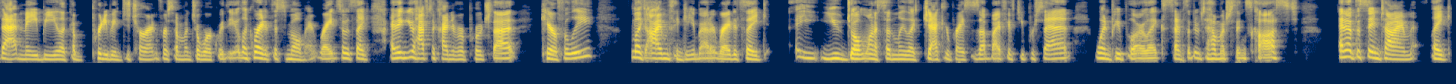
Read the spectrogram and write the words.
that may be like a pretty big deterrent for someone to work with you, like right at this moment, right? So it's like, I think you have to kind of approach that carefully. Like I'm thinking about it, right? It's like eh, you don't want to suddenly like jack your prices up by 50% when people are like sensitive to how much things cost. And at the same time, like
